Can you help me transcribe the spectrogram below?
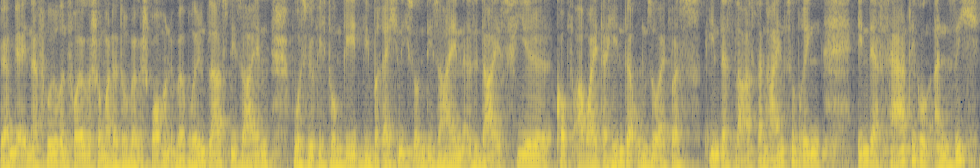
Wir haben ja in der früheren Folge schon mal darüber gesprochen, über Brillenglasdesign, wo es wirklich darum geht, wie berechne ich so ein Design. Also da ist viel Kopfarbeit dahinter, um so etwas in das Glas dann reinzubringen. In der Fertigung an sich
